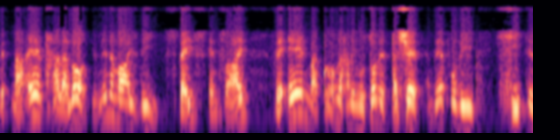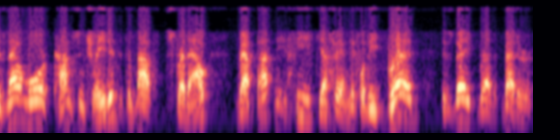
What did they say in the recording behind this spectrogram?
you minimize the space inside. And therefore the heat is now more concentrated. It does not spread out. Therefore, the bread is baked better.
